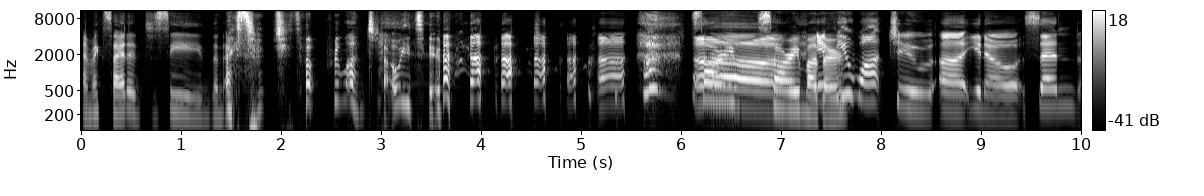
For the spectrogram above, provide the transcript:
i'm excited to see the next time she's out for lunch how we do sorry Uh, sorry mother If you want to, uh, you know, send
